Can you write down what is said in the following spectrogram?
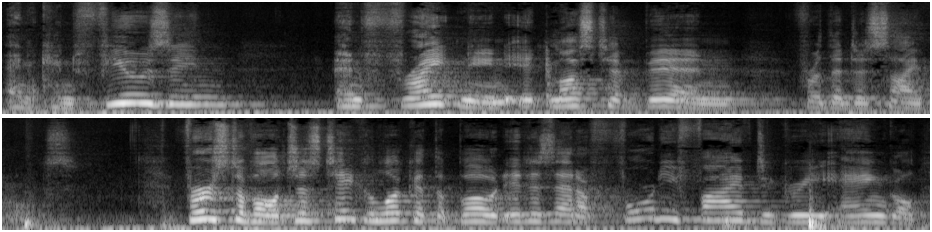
and confusing and frightening it must have been for the disciples. First of all, just take a look at the boat. It is at a 45 degree angle,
